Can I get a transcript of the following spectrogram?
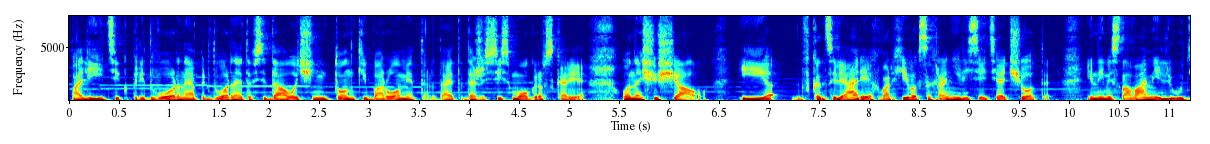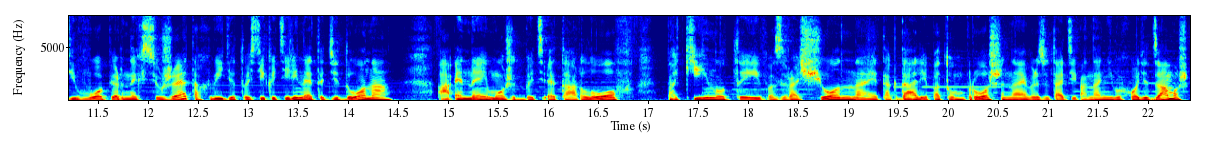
политик, придворный, а придворный это всегда очень тонкий барометр, да, это даже сейсмограф скорее. Он ощущал, и в канцеляриях, в архивах сохранились эти отчеты. Иными словами, люди в оперных сюжетах видят, то есть Екатерина это Дидона, а Эней, может быть, это Орлов, покинутый, возвращенная и так далее, потом брошенная. В результате она не выходит замуж,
